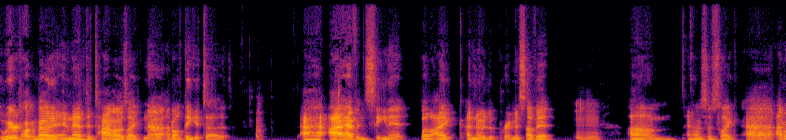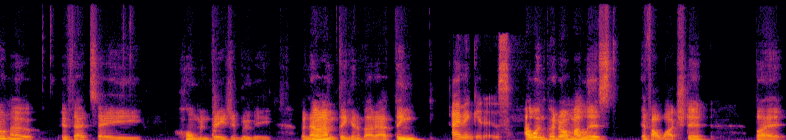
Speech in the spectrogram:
we were talking about it, and at the time, I was like, "No, I don't think it's a." I I haven't seen it, but I I know the premise of it. hmm Um, and I was just like, uh, I don't know if that's a home invasion movie. But now that I'm thinking about it, I think I think it is. I wouldn't put it on my list if I watched it. But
